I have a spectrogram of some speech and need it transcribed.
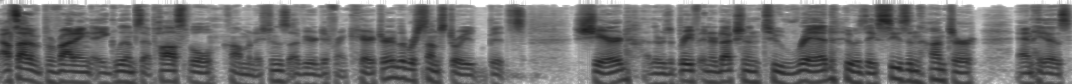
outside of providing a glimpse at possible combinations of your different character, there were some story bits shared. There was a brief introduction to Red, who is a seasoned hunter, and his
